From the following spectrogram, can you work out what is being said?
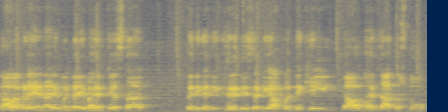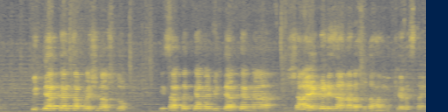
गावाकडे येणारी मंडळी बाहेरची असतात. कधी कधी खरेदीसाठी आपण देखील गावाबाहेर जात असतो. विद्यार्थ्यांचा प्रश्न असतो. की सातत्यानं विद्यार्थ्यांना शाळेकडे जाणारा सुद्धा हा मुख्य रस्ता आहे.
